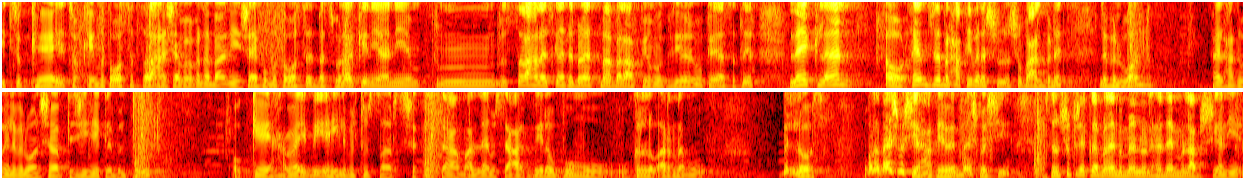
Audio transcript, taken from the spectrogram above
it's okay it's okay متوسط صراحة أنا شباب أنا يعني شايفه متوسط بس ولكن يعني بصراحه أنا سكنات البنات ما بلعب فيهم كثير okay أساطير. ليك الان أو خلينا نجرب الحقيبة نشوفها على البنت. Level 1 هاي الحقيبة level 1 شباب تجي هيك level 2 okay حبايبي هي level 2 صار شكلها ساعة معلم ساعة كبيرة وبوم وكله أرنب و... باللوز. والله ماشي ماشي الحقيبة ماشي ماشي بس نشوف شكلها بما إنه نحن دائما بنلعب يعني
